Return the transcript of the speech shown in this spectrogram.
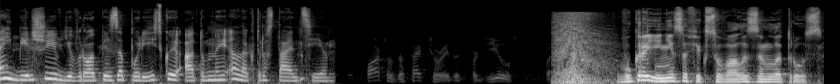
найбільшої в Європі Запорізької атомної електростанції. В Україні зафіксували землетрус.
